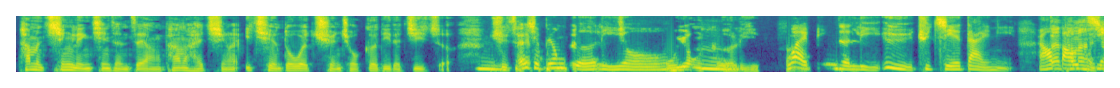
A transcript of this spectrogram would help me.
他们清零清成这样，他们还请了一千多位全球各地的记者去采访，而且不用隔离哦，不用隔离。嗯外宾的礼遇去接待你，然后包机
